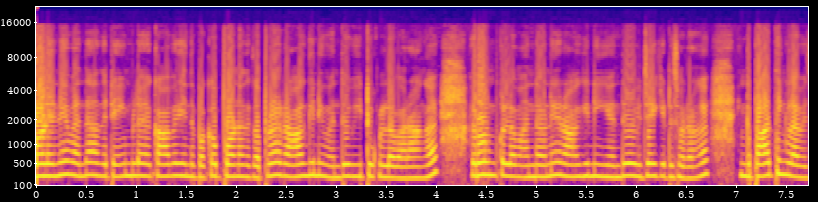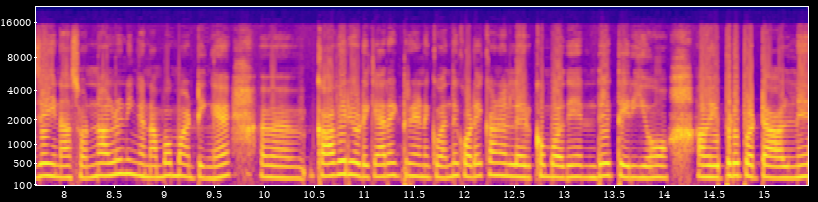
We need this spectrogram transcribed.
உடனே வந்து அந்த டைமில் காவேரி இந்த பக்கம் போனதுக்கப்புறம் ராகினி வந்து வீட்டுக்குள்ளே வராங்க. ரூம்குள்ளே வந்தோடனே ராகினி வந்து விஜய் கிட்ட சொல்கிறாங்க இங்கே பார்த்தீங்களா விஜய்? நான் சொன்னாலும் நீங்கள் நம்ப மாட்டீங்க. காவேரியோட கேரக்டர் எனக்கு வந்து கொடைக்கானலில் இருக்கும்போதே இருந்து தெரியும். அவள் எப்படிப்பட்ட ஆள்னு.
